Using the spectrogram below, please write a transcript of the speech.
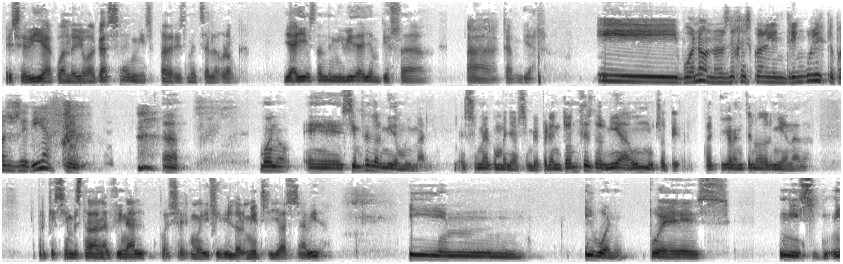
Ese día cuando llego a casa y mis padres me echan la bronca. Y ahí es donde mi vida ya empieza a cambiar. Y bueno, no os dejes con el intríngulis. ¿Qué pasó ese día? Ah, bueno, eh, siempre he dormido muy mal. Eso me ha acompañado siempre. Pero entonces dormía aún mucho peor. Prácticamente no dormía nada. Porque siempre estaban al final, pues es muy difícil dormir si llevas esa vida. Y, mm, y bueno, pues ni, ni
